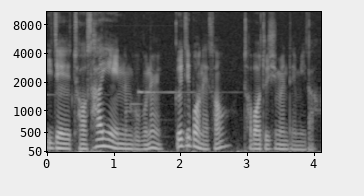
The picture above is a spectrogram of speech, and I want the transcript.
이제 저 사이에 있는 부분을 끄집어내서 접어주시면 됩니다.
